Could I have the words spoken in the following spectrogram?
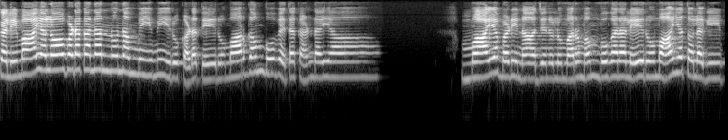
కలిమాయలో బడక నన్ను నమ్మి మీరు కడతేరు మార్గంబు వెతకండయ్యా. మాయబడిన జనులు మర్మంబుగనలేరు మాయ తొలగి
